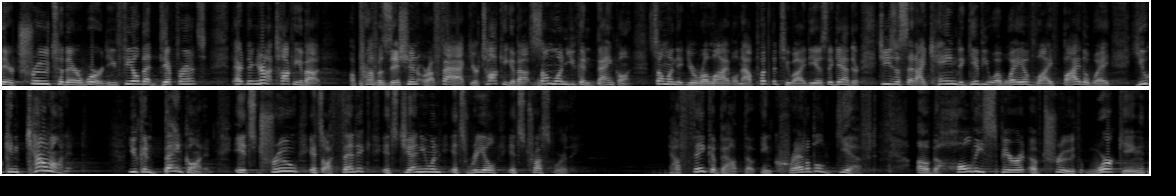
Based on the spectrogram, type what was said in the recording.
They're true to their word. Do you feel that difference? You're not talking about a proposition or a fact. You're talking about someone you can bank on, someone that you're reliable. Now put the two ideas together. Jesus said, I came to give you a way of life. By the way, you can count on it. You can bank on it. It's true, it's authentic, it's genuine, it's real, it's trustworthy. Now, think about the incredible gift of the Holy Spirit of truth working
